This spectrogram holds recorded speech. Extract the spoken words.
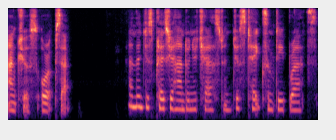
anxious, or upset. And then just place your hand on your chest and just take some deep breaths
